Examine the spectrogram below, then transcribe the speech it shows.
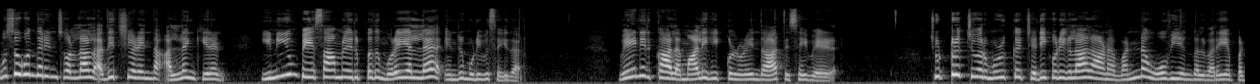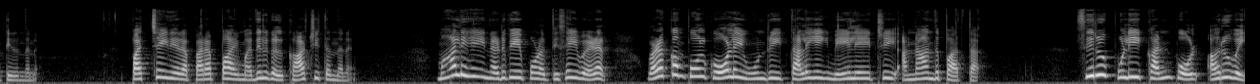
முசுகுந்தரின் சொல்லால் அதிர்ச்சியடைந்த அல்லங்கீரன் இனியும் பேசாமல் இருப்பது முறையல்ல என்று முடிவு செய்தார். வேனிற்கால மாளிகைக்குள் நுழைந்தார் திசைவேழர். சுற்றுச்சுவர் முழுக்க செடி கொடிகளால் ஆன வண்ண ஓவியங்கள் வரையப்பட்டிருந்தன. பச்சை நிற பரப்பாய் மதில்கள் காட்சி தந்தன. மாளிகை நடுவே போன திசைவேழர் வழக்கம் போல் கோலை ஊன்றி தலையை மேலேற்றி அண்ணாந்து பார்த்தார். சிறு புலி கண் போல் அறுவை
